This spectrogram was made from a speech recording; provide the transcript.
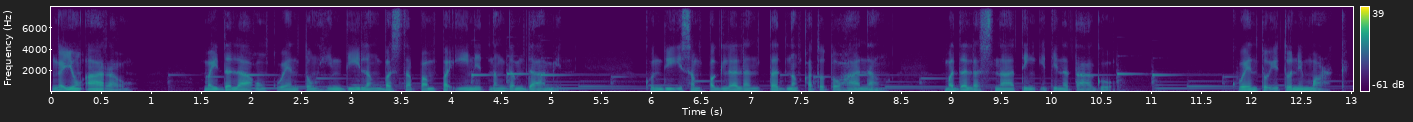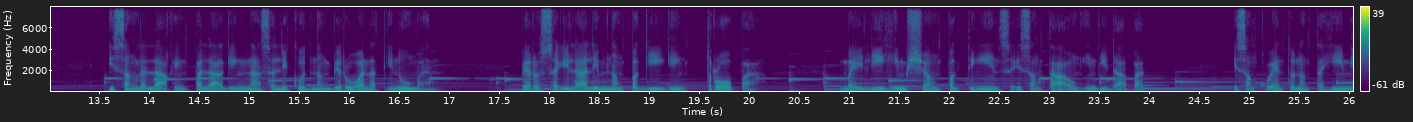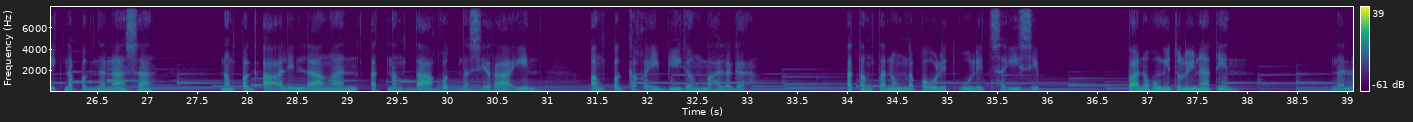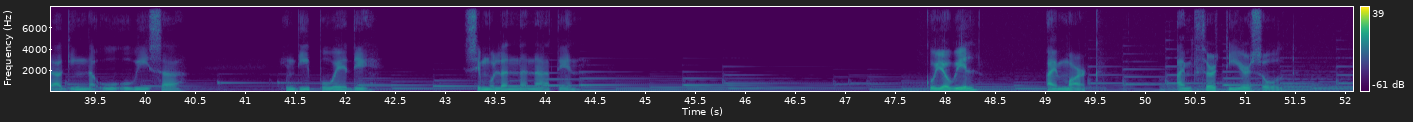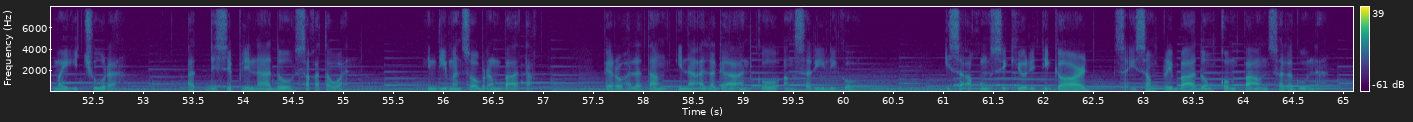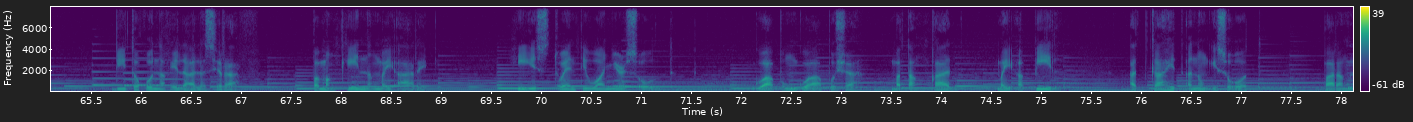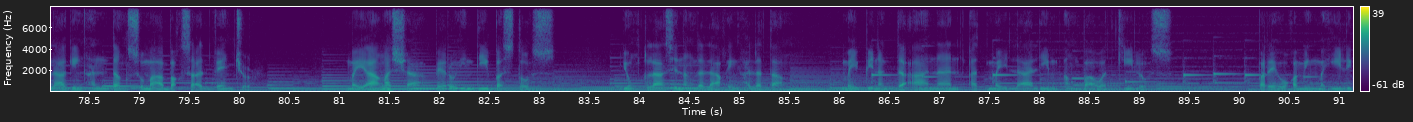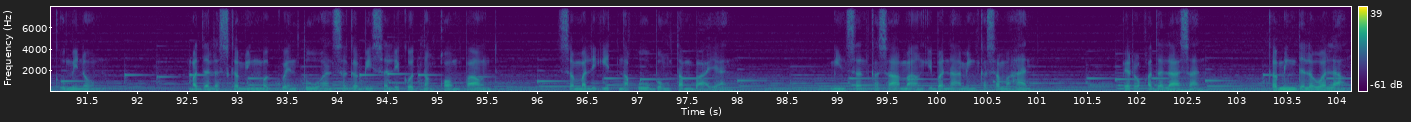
Ngayong araw, may dala akong kwentong hindi lang basta pampainit ng damdamin, kundi isang paglalantad ng katotohanang madalas nating itinatago. Kwento ito ni Mark, isang lalaking palaging nasa likod ng biruan at inuman, pero sa ilalim ng pagiging tropa, may lihim siyang pagtingin sa isang taong hindi dapat. Isang kwento ng tahimik na pagnanasa, ng pag-aalinlangan at ng takot na sirain ang pagkakaibigang mahalaga. At ang tanong na paulit-ulit sa isip, paano kung ituloy natin? Na laging nauuwi sa hindi pwede. Simulan na natin. Kuya Will, I'm Mark. I'm 30 years old. May itsura at disiplinado sa katawan. Hindi man sobrang batak, pero halatang inaalagaan ko ang sarili ko. Isa akong security guard sa isang pribadong compound sa Laguna. Dito ko nakilala si Raf, pamangkin ng may-ari. He is 21 years old. Gwapong gwapo siya, matangkad, may appeal, at kahit anong isuot, parang laging handang sumabak sa adventure. May angas siya pero hindi bastos. Yung klase ng lalaking halatang may pinagdaanan at may lalim ang bawat kilos. Pareho kaming mahilig uminom. Madalas kaming magkwentuhan sa gabi sa likod ng compound sa maliit na kubong tambayan. Minsan kasama ang iba naming kasamahan. Pero kadalasan, kaming dalawa lang.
